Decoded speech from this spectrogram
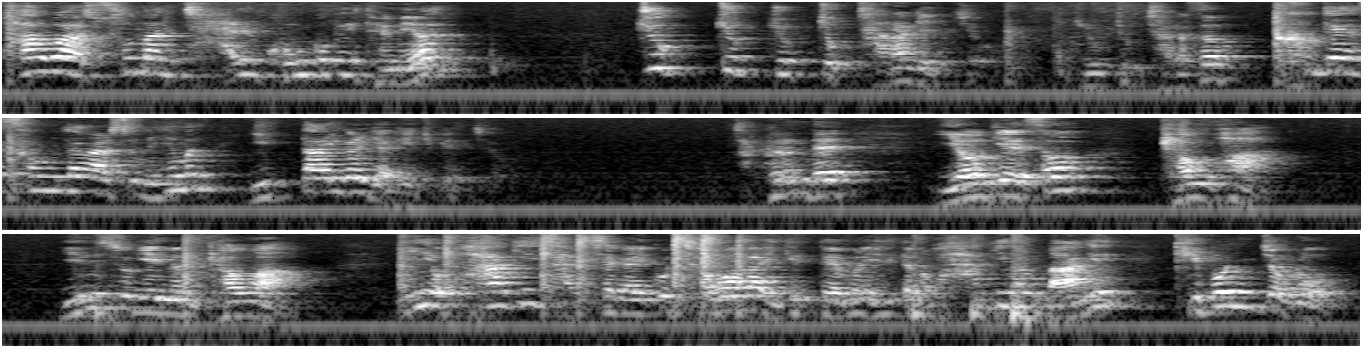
화와 수만 잘 공급이 되면 쭉쭉쭉쭉 자라겠죠. 쭉쭉 자라서 크게 성장할 수 있는 힘은 있다 이걸 이야기해 주겠죠. 자 그런데 여기에서 병화, 인 속에 있는 병화, 이 화기 자체가 있고 정화가 있기 때문에 일단 화기는 망이 기본적으로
